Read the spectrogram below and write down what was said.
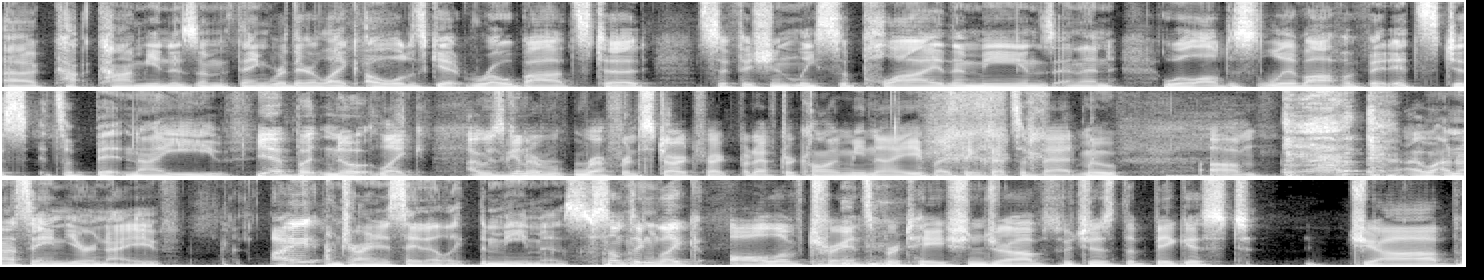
uh, co- communism thing where they're like, oh, we'll just get robots to sufficiently supply the means and then we'll all just live off of it. It's just it's a bit naive. Yeah, but no, like I was gonna reference Star Trek, but after calling me naive, I think that's a bad move. Um, I, I'm not saying you're naive. I I'm trying to say that like the meme is. something like all of transportation jobs, which is the biggest job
